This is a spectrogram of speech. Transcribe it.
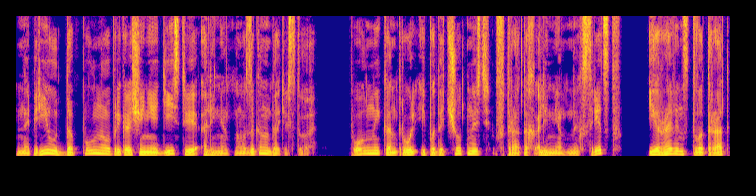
на период до полного прекращения действия алиментного законодательства, полный контроль и подотчетность в тратах алиментных средств и равенство трат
